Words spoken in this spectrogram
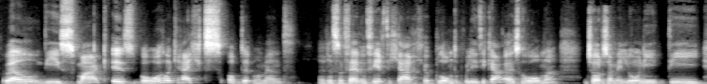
Wel, die smaak is behoorlijk rechts op dit moment. Er is een 45-jarige blonde politica uit Rome, Giorgia Meloni, die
